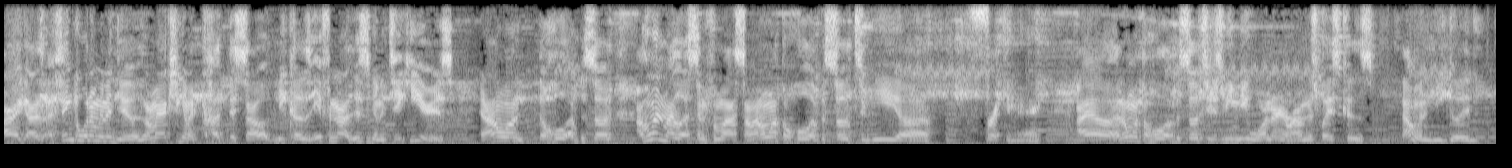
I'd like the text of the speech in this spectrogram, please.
Alright, guys, I think what I'm gonna do is I'm actually gonna cut this out because if not, this is gonna take years and I don't want the whole episode. I've learned my lesson from last time. I don't want the whole episode to be uh, freaking eh. I uh, I don't want the whole episode to just be me wandering around this place because that wouldn't be good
